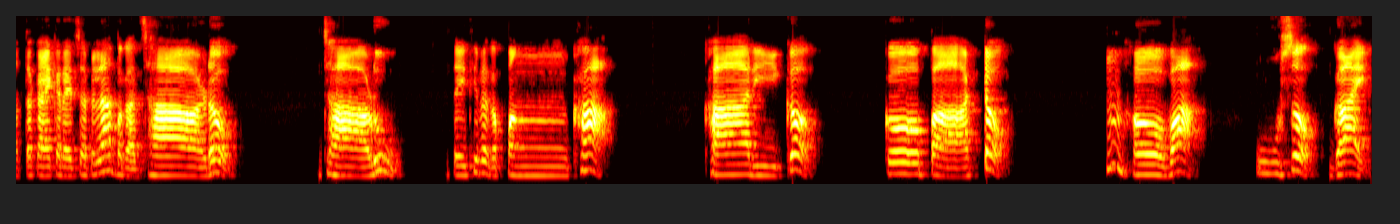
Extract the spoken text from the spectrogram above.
आता काय करायचं आपल्याला? बघा झाड. झाडू. आता इथे बघा पंखा. खारीक. कपाट. हवा. ऊस. गाय.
